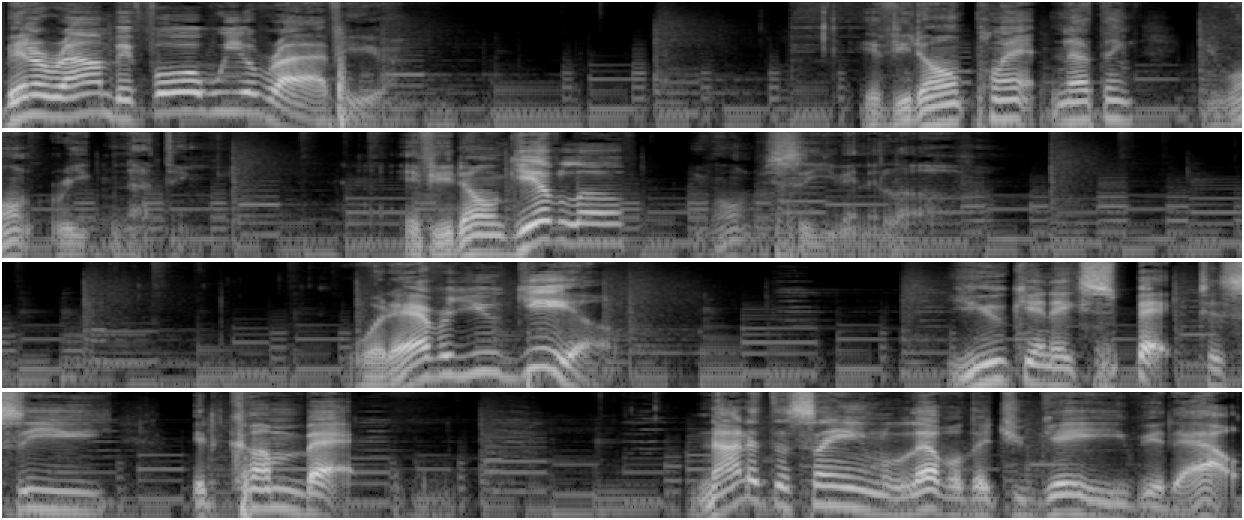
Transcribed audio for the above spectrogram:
been around before we arrive here. If you don't plant nothing, you won't reap nothing. If you don't give love, you won't receive any love. Whatever you give, you can expect to see it come back. Not at the same level that you gave it out,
